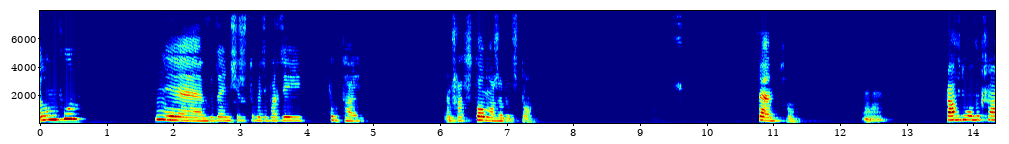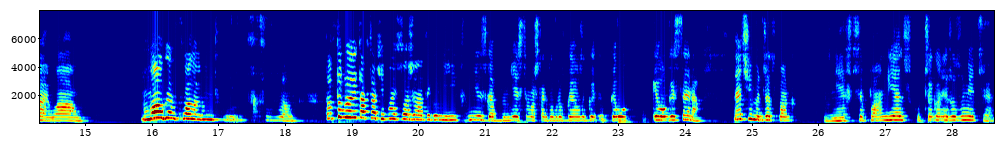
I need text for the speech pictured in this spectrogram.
Lumpur. Nie, wydaje mi się, że to będzie bardziej tutaj. Na przykład to może być to. Centrum. Mhm. Prawidłowy kraj, wow. Mogę Kuala Lumpur. To, to były tak takie państwa, że ja tego nie, nie zgadnę. Nie jestem aż tak dobry w, geo, w geo. Lecimy, Jetbank. Nie chcę po angielsku. Czego nie rozumiecie?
